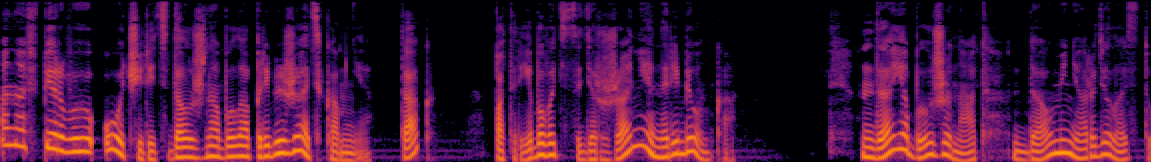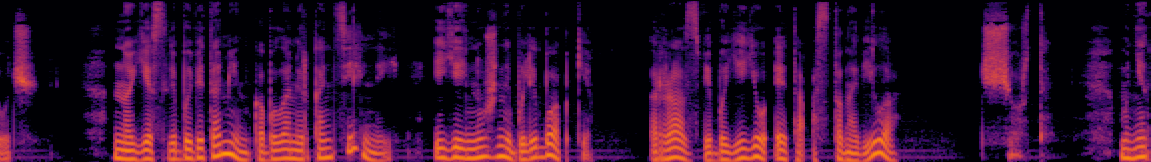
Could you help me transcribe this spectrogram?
она в первую очередь должна была прибежать ко мне, так? Потребовать содержания на ребенка. Да, я был женат, да, у меня родилась дочь. Но если бы витаминка была меркантильной, и ей нужны были бабки, разве бы ее это остановило? Черт! Мне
